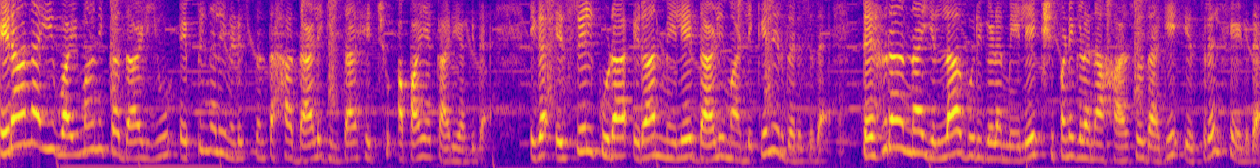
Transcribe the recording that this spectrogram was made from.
ಇರಾನ್ನ ಈ ವೈಮಾನಿಕ ದಾಳಿಯು ಏಪ್ರಿಲ್ನಲ್ಲಿ ನಡೆಸಿದಂತಹ ದಾಳಿಗಿಂತ ಹೆಚ್ಚು ಅಪಾಯಕಾರಿಯಾಗಿದೆ. ಈಗ ಇಸ್ರೇಲ್ ಕೂಡ ಇರಾನ್ ಮೇಲೆ ದಾಳಿ ಮಾಡಲಿಕ್ಕೆ ನಿರ್ಧರಿಸಿದೆ. ಟೆಹ್ರಾನ್ನ ಎಲ್ಲಾ ಗುರಿಗಳ ಮೇಲೆ ಕ್ಷಿಪಣಿಗಳನ್ನು ಹಾರಿಸೋದಾಗಿ ಇಸ್ರೇಲ್ ಹೇಳಿದೆ.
